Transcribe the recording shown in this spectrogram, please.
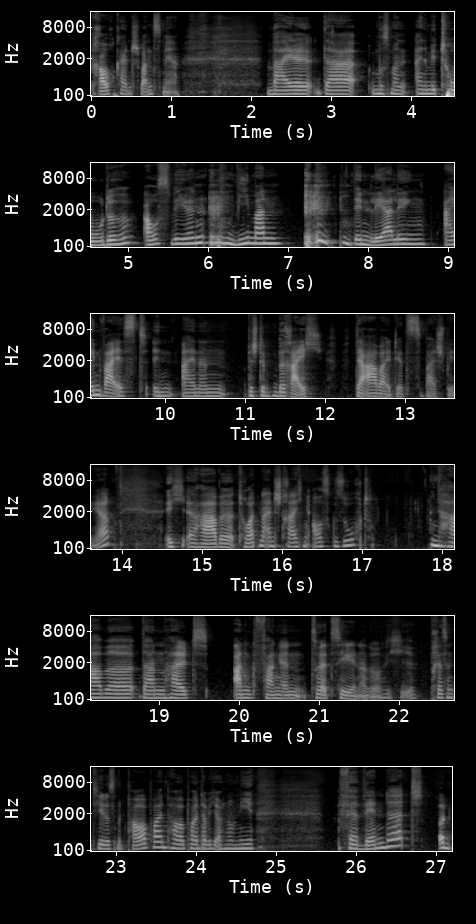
braucht keinen Schwanz mehr. Weil da muss man eine Methode auswählen, wie man den Lehrling einweist in einen bestimmten Bereich der Arbeit jetzt zum Beispiel. Ja? Ich äh, habe Torteneinstreichen ausgesucht und habe dann halt angefangen zu erzählen. Also ich präsentiere das mit PowerPoint. PowerPoint habe ich auch noch nie verwendet und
